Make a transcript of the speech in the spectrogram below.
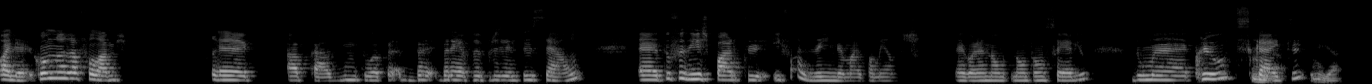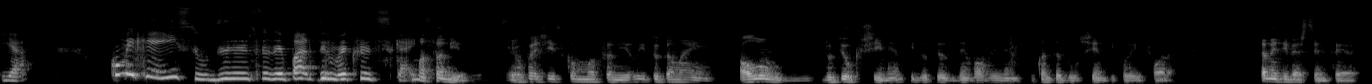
Olha, como nós já falámos eh, há bocado, muito a pre- bre- breve apresentação, eh, tu fazias parte, e fazes ainda mais ou menos, agora não, não tão sério, de uma crew de skate. Yeah. Yeah. Como é que é isso de fazer parte de uma crew de skate? Uma família. Sim. Eu vejo isso como uma família e tu também, ao longo do teu crescimento e do teu desenvolvimento enquanto adolescente e por aí fora, também estiveste sempre perto,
